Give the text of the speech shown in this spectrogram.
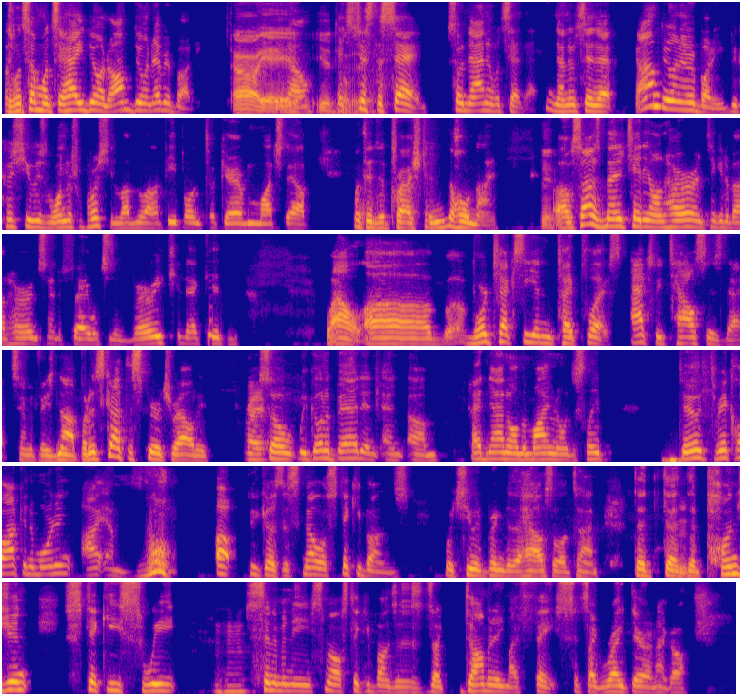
was when someone would say, "How you doing?" "Oh, I'm doing everybody Oh yeah, you yeah. know, You told it's me just the same. So Nana would say that. Nana would say that I'm doing everybody because she was a wonderful person. She loved a lot of people and took care of them, watched out, went through depression, the whole nine. Yeah. Uh, so I was meditating on her and thinking about her in Santa Fe, which is a very connected, wow, uh, vortexian type place. Actually, Taos is that. Santa Fe is not, but it's got the spirituality. Right. So we go to bed and, and um, I had Nana on the mind when I went to sleep. Dude, three o'clock in the morning, I am vroom, up because the smell of sticky buns, which she would bring to the house all the time, the the, Hmm. the pungent, sticky, sweet, hmm cinnamony smell of sticky buns is like dominating my face. It's like right there, and I go,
